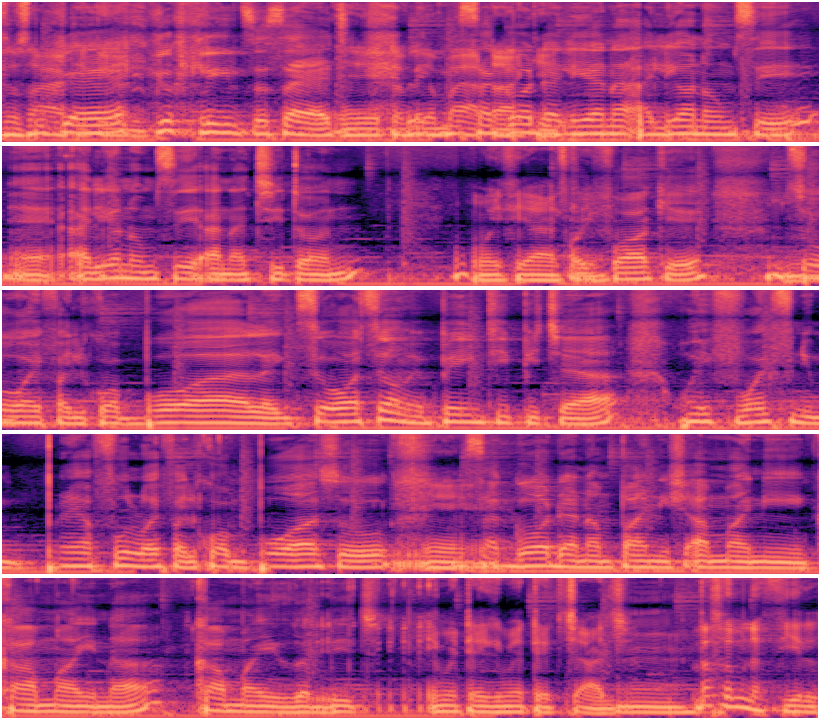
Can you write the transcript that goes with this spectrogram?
society ku clean society Eh, Like Mr. God hataki. aliona aliona umse eh, aliona umse ana wife yake. Wife wake so wife alikuwa boa like so wase wamepeinti picha ya wife wife ni prayerful wife alikuwa mpoa so Yeah. sa god anampanish ama ni kama ina kama is a bitch. Imetake imetake charge. That's what mina feel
